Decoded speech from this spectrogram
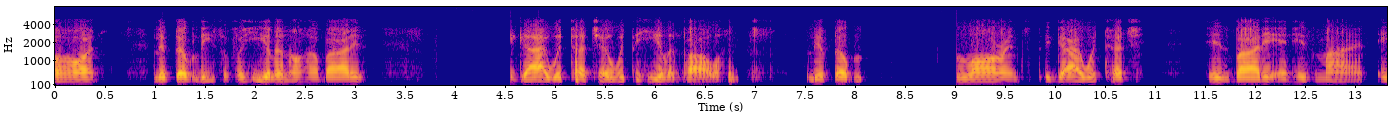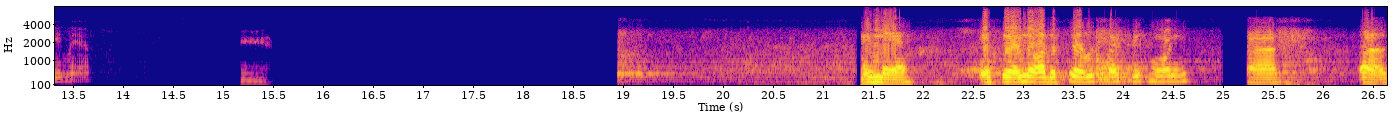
Lord, lift up Lisa for healing on her body. God would touch her with the healing power. Lift up Lawrence, that God would touch his body and his mind. Amen. Amen. Amen. If there are no other prayer requests this morning, uh, uh,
